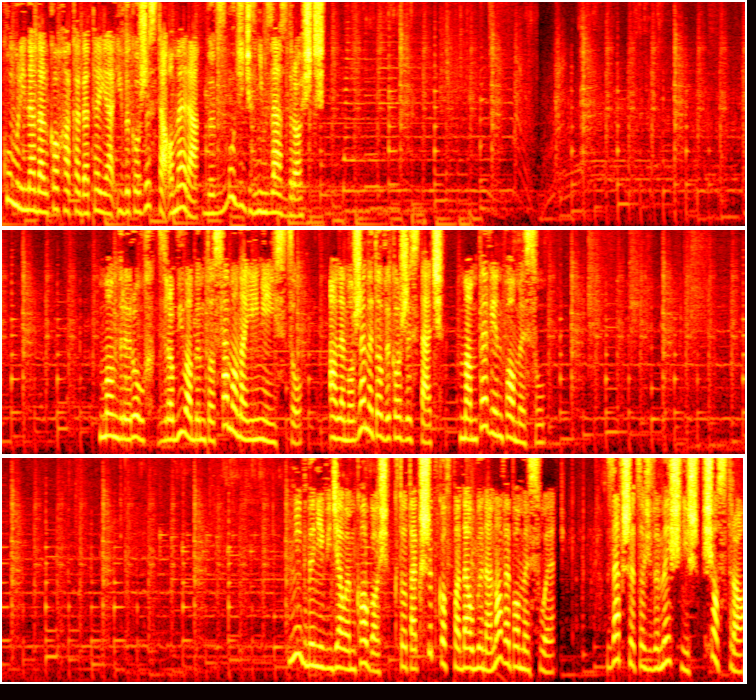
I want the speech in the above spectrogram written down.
Kumri nadal kocha Kagateja i wykorzysta Omera, by wzbudzić w nim zazdrość. Mądry ruch, zrobiłabym to samo na jej miejscu. Ale możemy to wykorzystać. Mam pewien pomysł. Nigdy nie widziałem kogoś, kto tak szybko wpadałby na nowe pomysły. Zawsze coś wymyślisz, siostro.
